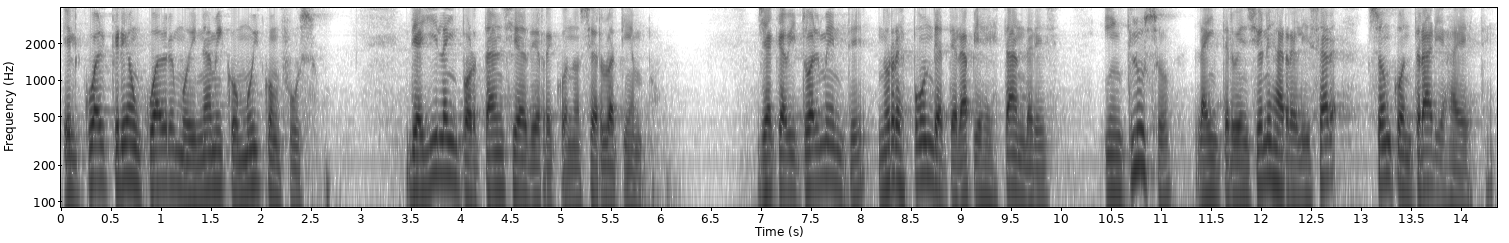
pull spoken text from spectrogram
el cual crea un cuadro hemodinámico muy confuso. De allí la importancia de reconocerlo a tiempo, ya que habitualmente no responde a terapias estándares, incluso las intervenciones a realizar son contrarias a este.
